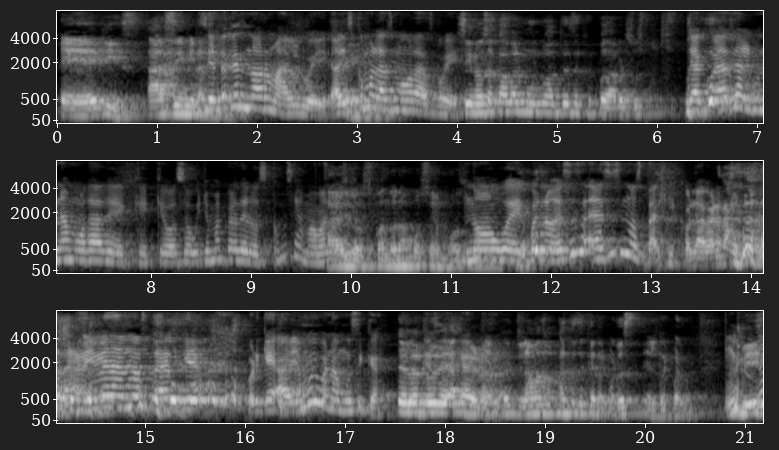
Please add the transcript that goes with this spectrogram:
X. Ah, sí, mira. Siento mira. que es normal, güey. Ahí Es Sí. como las modas, güey. Si no se acaba el mundo antes de que pueda ver sus fotos. ¿Te acuerdas de alguna moda de que, que oso? Yo me acuerdo de los, ¿cómo se llamaban? Ay, los cuando éramos hemos. No, güey. Bueno, eso es, eso es nostálgico, la verdad. A mí me da nostalgia porque había muy buena música. El otro día, bueno, nada más antes de que recuerdes el recuerdo, vi, yo,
